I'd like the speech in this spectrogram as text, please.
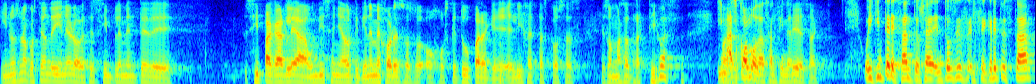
Y no es una cuestión de dinero, a veces simplemente de sí pagarle a un diseñador que tiene mejores ojos que tú para que elija estas cosas que son más atractivas. Y más cómodas al final. Sí, exacto. Oye, qué interesante. O sea, entonces el secreto está,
